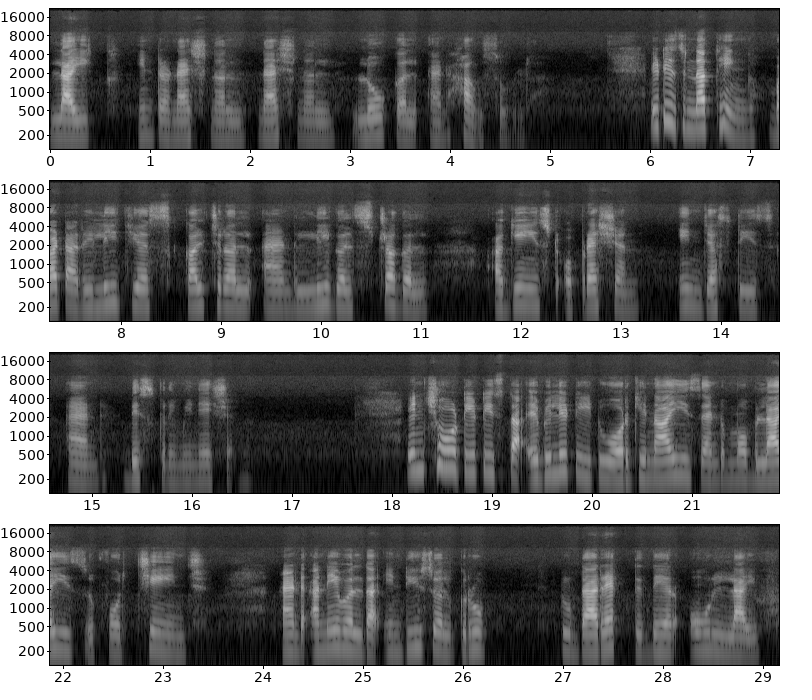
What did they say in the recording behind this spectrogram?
like international, national, local, and household. It is nothing but a religious, cultural, and legal struggle against oppression, injustice, and discrimination. In short, it is the ability to organize and mobilize for change and enable the individual group to direct their own life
